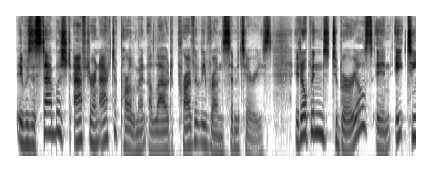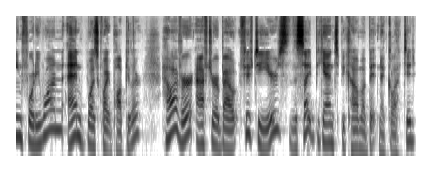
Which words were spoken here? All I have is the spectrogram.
It was established after an Act of Parliament allowed privately run cemeteries. It opened to burials in 1841 and was quite popular. However, after about 50 years, the site began to become a bit neglected.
